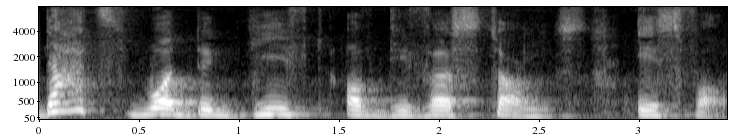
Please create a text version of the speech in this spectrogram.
That's what the gift of diverse tongues is for.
